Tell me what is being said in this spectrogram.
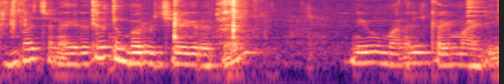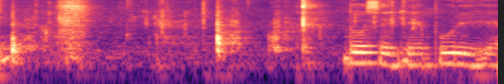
ತುಂಬ ಚೆನ್ನಾಗಿರುತ್ತೆ, ತುಂಬ ರುಚಿಯಾಗಿರುತ್ತೆ. ನೀವು ಮನೇಲಿ ಟ್ರೈ ಮಾಡಿ. ದೋಸೆಗೆ, ಪೂರಿಗೆ.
